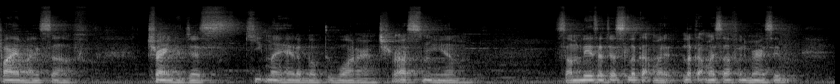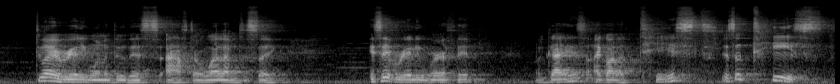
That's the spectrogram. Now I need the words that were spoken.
by myself, trying to just keep my head above the water. And trust me, um, some days I just look at my look at myself in the mirror and say, do I really want to do this? After a while, I'm just like, is it really worth it? But guys, I got a taste, just a taste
